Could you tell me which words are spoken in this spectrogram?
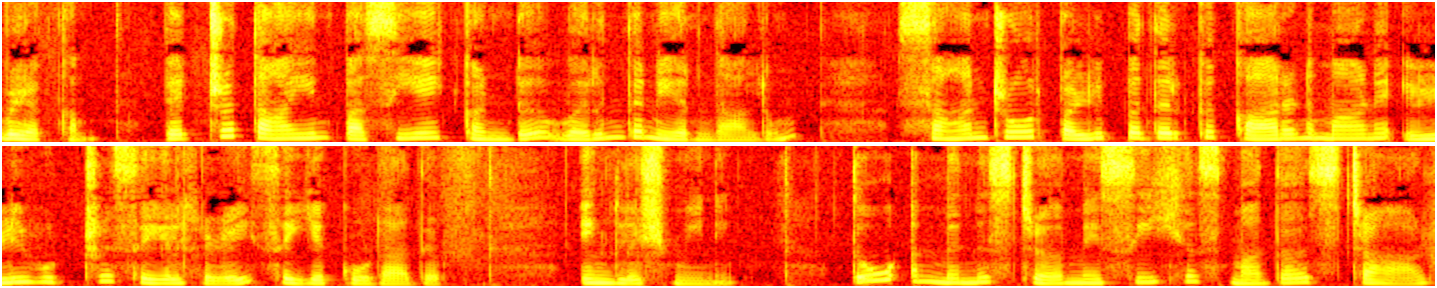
விளக்கம் பெற்ற தாயின் பசியைக் கண்டு வருந்த நேர்ந்தாலும் சான்றோர் பழிப்பதற்கு காரணமான இழிவுற்ற செயல்களை செய்யக்கூடாது. English meaning. Though a minister may see his mother starve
